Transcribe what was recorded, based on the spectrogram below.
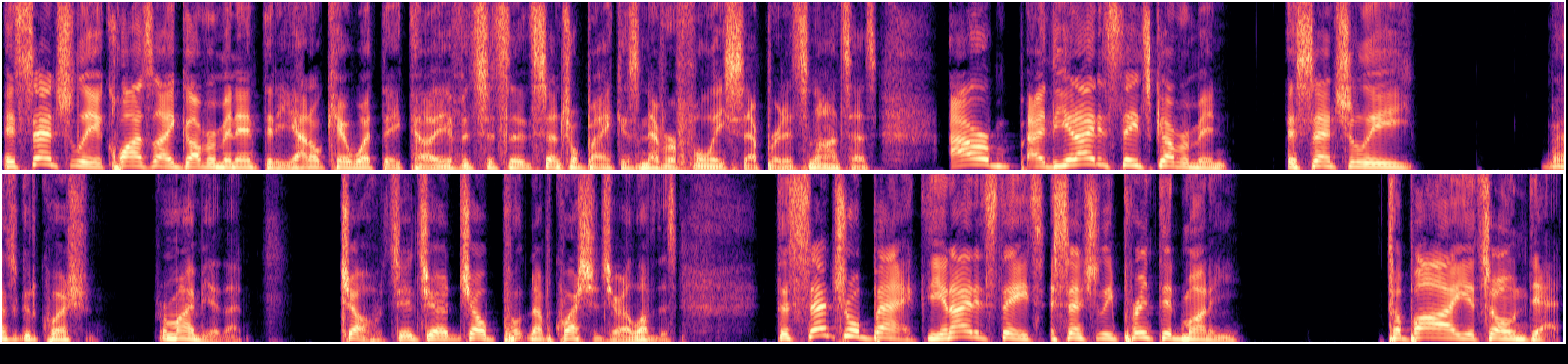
essentially a quasi government entity. I don't care what they tell you. If it's, it's a central bank is never fully separate, it's nonsense. Our uh, the United States government essentially. That's a good question. Remind me of that, Joe. It's, uh, Joe putting up questions here. I love this. The central bank, the United States, essentially printed money to buy its own debt,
